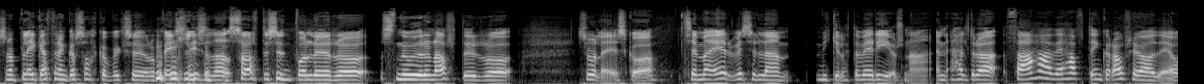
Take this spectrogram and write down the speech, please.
svona bleikastrengar sokkaböksur og beisli svona svartu sundbólur og snúðurinn aftur og svoleiði sko sem að er vissilega mikilvægt að vera í og svona en heldur að það hafi haft einhver áhrif á þig á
